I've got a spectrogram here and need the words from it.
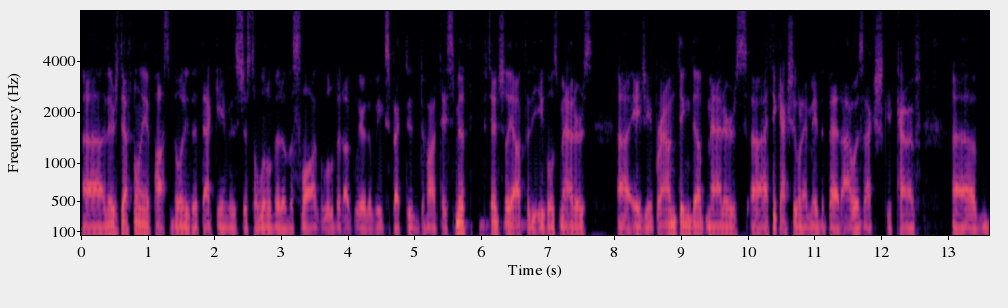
Uh, there's definitely a possibility that that game is just a little bit of a slog, a little bit uglier than we expected. Devonte Smith potentially out for the Eagles matters. Uh, AJ Brown dinged up matters. Uh, I think actually when I made the bet, I was actually kind of um,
